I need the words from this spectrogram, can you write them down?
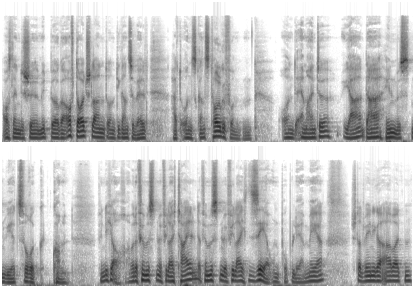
ausländische Mitbürger auf Deutschland und die ganze Welt hat uns ganz toll gefunden. Und er meinte, ja, dahin müssten wir zurückkommen. Finde ich auch. Aber dafür müssten wir vielleicht teilen, dafür müssten wir vielleicht sehr unpopulär mehr statt weniger arbeiten.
